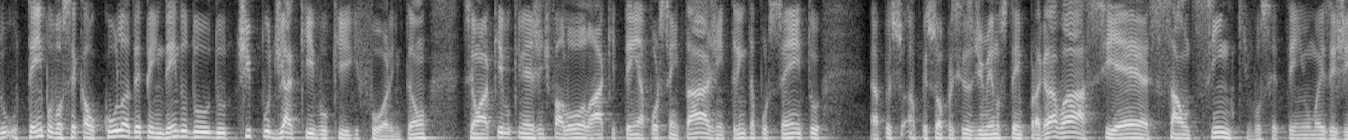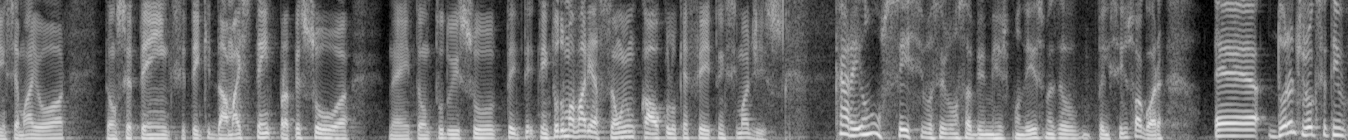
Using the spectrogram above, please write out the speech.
o tempo você calcula dependendo do, do tipo de arquivo que, que for. Então, se é um arquivo que a gente falou lá, que tem a porcentagem, 30%. A pessoa, a pessoa precisa de menos tempo para gravar. Se é sound sync, você tem uma exigência maior. Então você tem, você tem que dar mais tempo para a pessoa. Né? Então tudo isso tem, tem, tem toda uma variação e um cálculo que é feito em cima disso. Cara, eu não sei se vocês vão saber me responder isso, mas eu pensei nisso agora. É, durante o jogo você tem,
